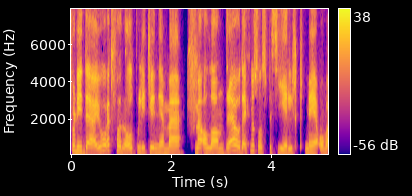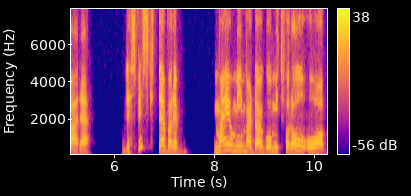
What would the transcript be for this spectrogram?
Fordi det er jo et forhold på lik linje med, med alle andre, og det er ikke noe sånn spesielt med å være lesbisk. Det er bare meg og min hverdag og mitt forhold, og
